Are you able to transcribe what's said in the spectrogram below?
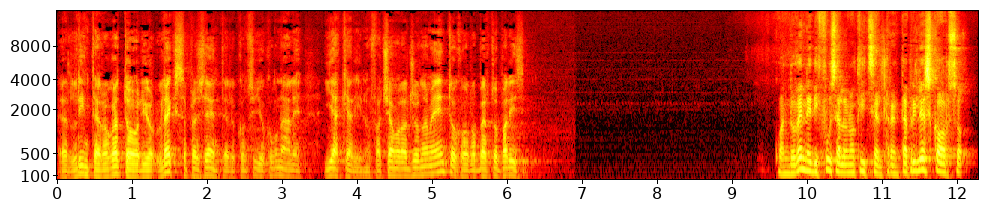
eh, l'interrogatorio l'ex Presidente del Consiglio Comunale Iacchiarino. Facciamo l'aggiornamento con Roberto Parisi. Quando venne diffusa la notizia il 30 aprile scorso,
